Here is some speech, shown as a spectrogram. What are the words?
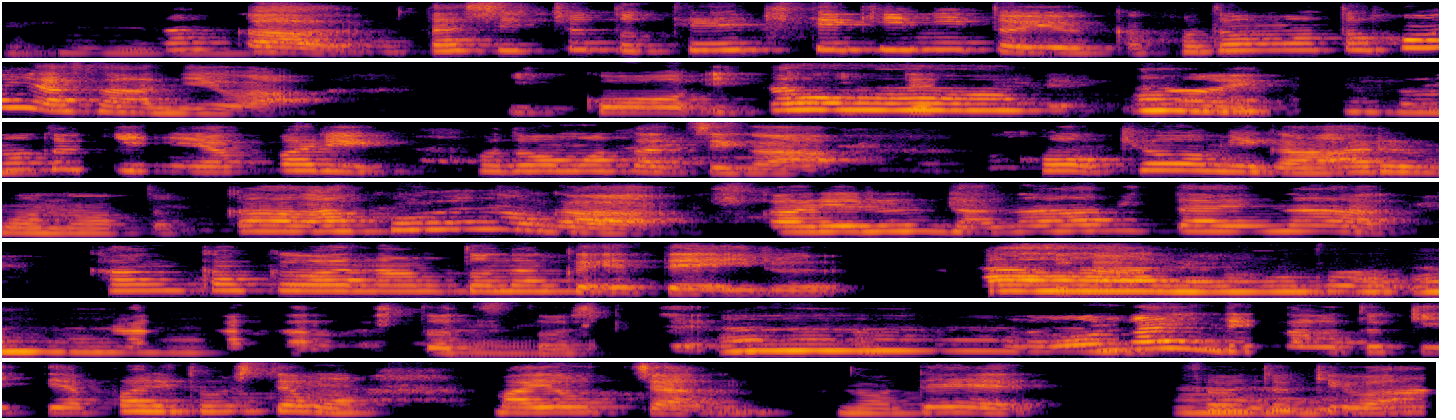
うんなんか私ちょっと定期的にというか子供と本屋さんには行こう行ってて、ーはい、うんその時にやっぱり子供たちがこう興味があるものとかあこういうのが惹かれるんだなみたいな感覚はなんとなく得ているああ、なるほど。うん方の一つとして、うんオンラインで買う時ってやっぱりどうしても迷っちゃうのでそういう時は、あ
